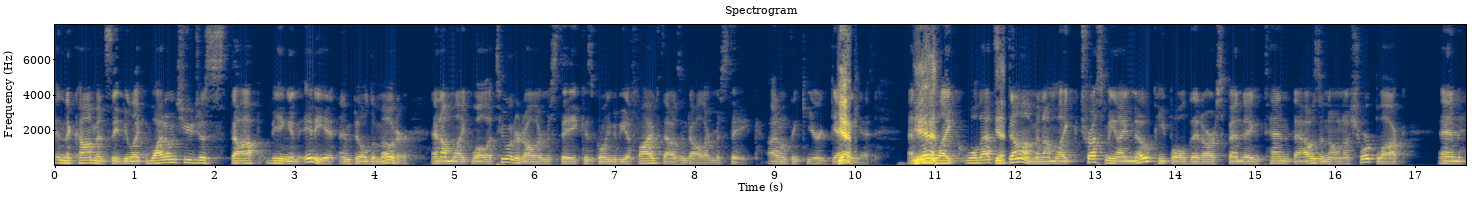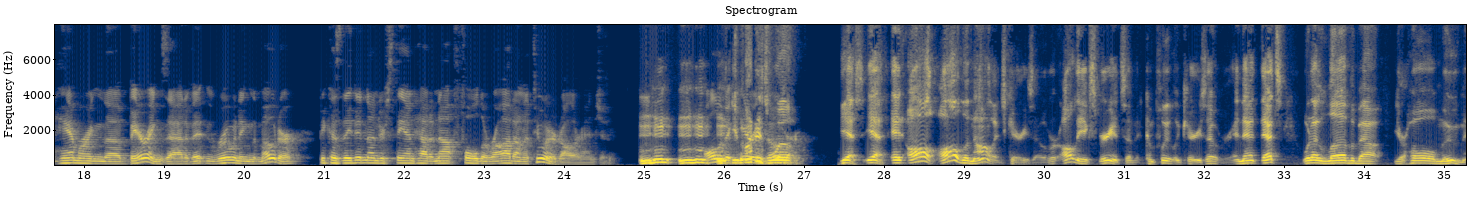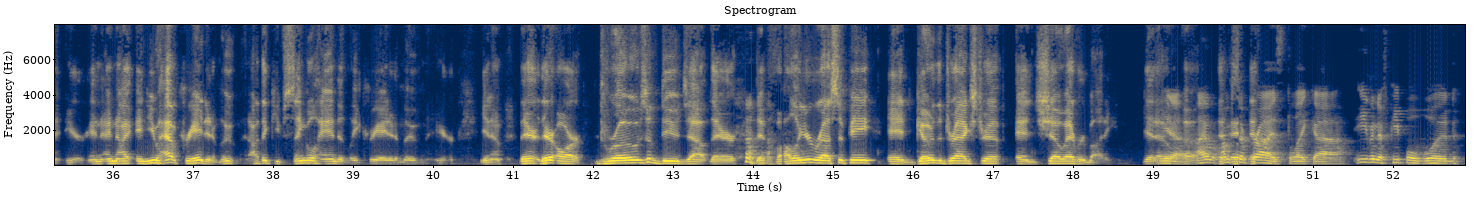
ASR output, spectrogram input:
In the comments, they'd be like, "Why don't you just stop being an idiot and build a motor?" And I'm like, well, a two hundred dollar mistake is going to be a five thousand dollar mistake. I don't think you're getting it. And Yeah. they're like, well, that's Yeah. dumb. And I'm like, trust me, I know people that are spending ten thousand on a short block and hammering the bearings out of it and ruining the motor because they didn't understand how to not fold a rod on a two hundred dollar engine. mm-hmm, mm-hmm. All of it you carries as well. over. Yes, yes, and all all the knowledge carries over. All the experience of it completely carries over, and that that's what I love about your whole movement here. And and I and you have created a movement. I think you've single handedly created a movement here. You know, there there are droves of dudes out there that follow your recipe and go to the drag strip and show everybody. You know, yeah, uh, I, I'm it- it- surprised. like, uh, even if people would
